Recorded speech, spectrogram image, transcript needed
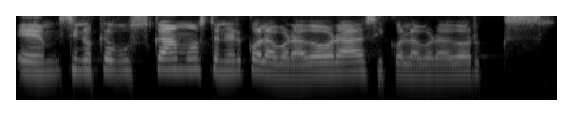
eh, sino que buscamos tener colaboradoras y colaboradores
